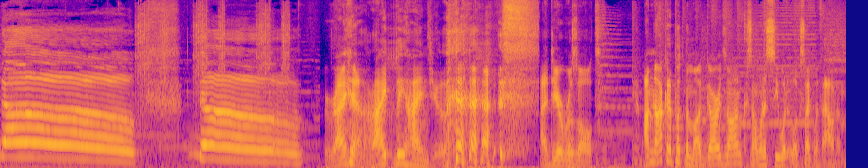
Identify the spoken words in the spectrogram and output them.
No! No! Right, right behind you. Ideal result. I'm not gonna put the mud guards on because I want to see what it looks like without them.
